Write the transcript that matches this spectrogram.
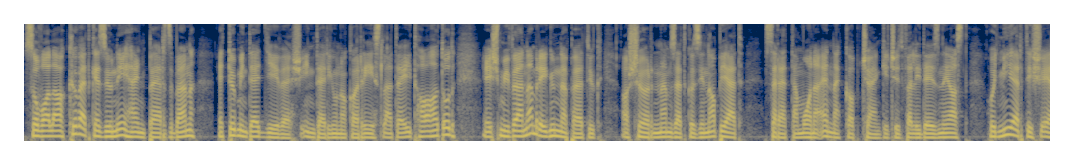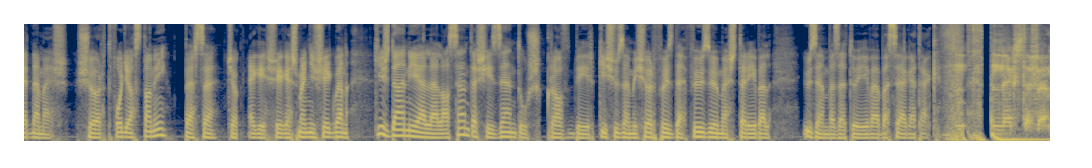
szóval a következő néhány percben egy több mint egy éves interjúnak a részleteit hallhatod, és mivel nemrég ünnepeltük a sör nemzetközi napját, Szerettem volna ennek kapcsán kicsit felidézni azt, hogy miért is érdemes sört fogyasztani, persze csak egészséges mennyiségben. Kis Dániellel a Szentesi Zentus Craft Beer kisüzemi sörfőzde főzőmesterével, üzemvezetőjével beszélgetek. Next FM.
